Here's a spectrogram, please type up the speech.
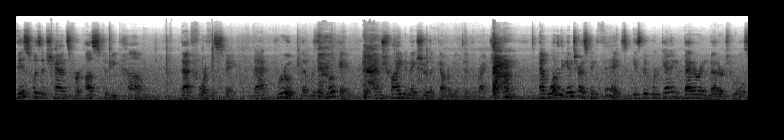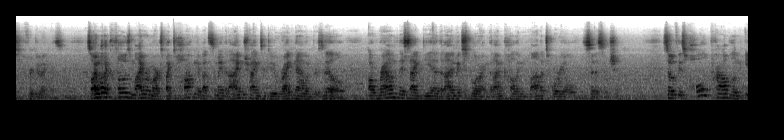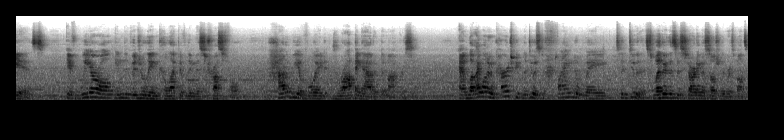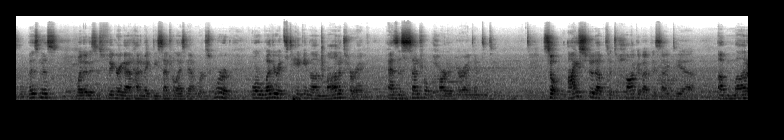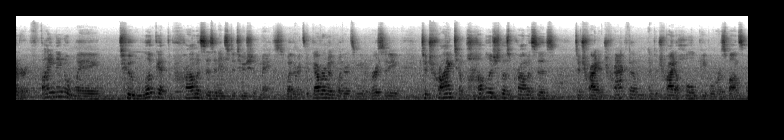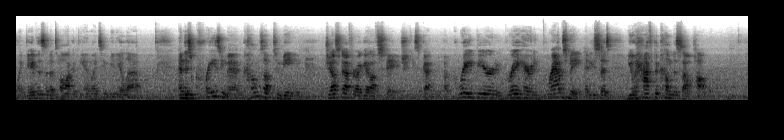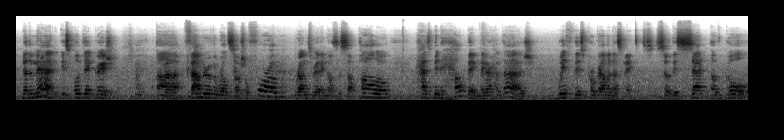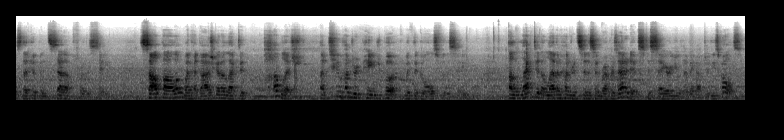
This was a chance for us to become that fourth estate, that group that was looking and trying to make sure that government did the right job. And one of the interesting things is that we're getting better and better tools for doing this. So I want to close my remarks by talking about something that I'm trying to do right now in Brazil around this idea that I'm exploring that I'm calling monitorial citizenship. So if this whole problem is if we are all individually and collectively mistrustful, how do we avoid dropping out of democracy? And what I want to encourage people to do is to find a way to do this, whether this is starting a socially responsible business, whether this is figuring out how to make decentralized networks work, or whether it's taking on monitoring as a central part of your identity. So I stood up to talk about this idea of monitoring, finding a way to look at the promises an institution makes, whether it's a government, whether it's a university, to try to publish those promises, to try to track them, and to try to hold people responsible. I gave this in a talk at the MIT Media Lab. And this crazy man comes up to me just after I get off stage. He's got a gray beard and gray hair, and he grabs me and he says, You have to come to Sao Paulo. Now, the man is Oded Grajew, uh, founder of the World Social Forum, runs Rede Nossa Sao Paulo, has been helping Mayor Haddad with this Programa Nas Metas. So this set of goals that have been set up for the city. Sao Paulo, when Haddad got elected, published a 200-page book with the goals for the city. Elected 1,100 citizen representatives to say, are you living up to these goals?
